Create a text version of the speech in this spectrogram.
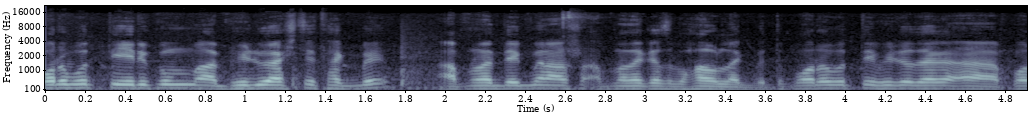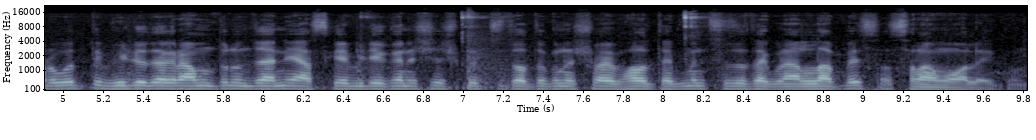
পরবর্তী এরকম ভিডিও আসতে থাকবে। আপনারা দেখবেন আপনাদের কাছে ভালো লাগবে। তো পরবর্তী ভিডিও দেখা পরবর্তী ভিডিও দেখার আমন্ত্রণ জানিয়ে আজকে ভিডিও এখানে শেষ করছি। ততক্ষণে সবাই ভালো থাকবেন, সুস্থ থাকবেন। আল্লাহ হাফেজ। আসসালামু আলাইকুম।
